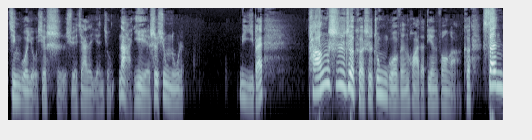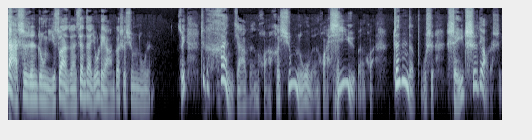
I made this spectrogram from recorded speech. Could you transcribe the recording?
经过有些史学家的研究，那也是匈奴人。李白，唐诗这可是中国文化的巅峰啊！可三大诗人中，你算算，现在有两个是匈奴人。所以，这个汉家文化和匈奴文化、西域文化，真的不是谁吃掉了谁。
